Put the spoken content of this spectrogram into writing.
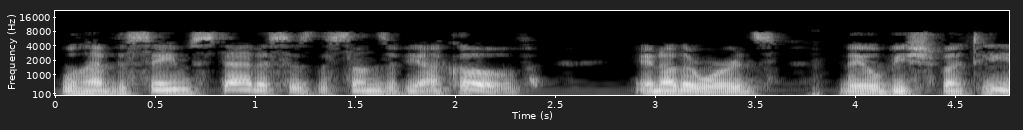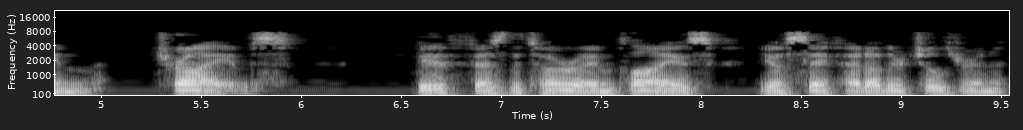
will have the same status as the sons of Yaakov. In other words, they will be Shvatim, tribes. If, as the Torah implies, Yosef had other children,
